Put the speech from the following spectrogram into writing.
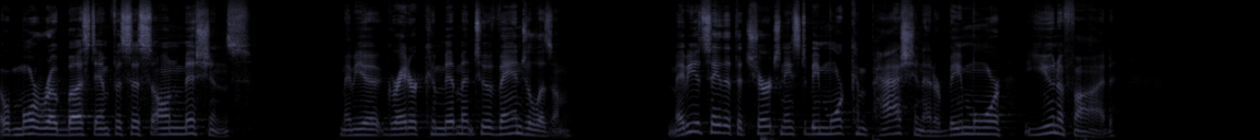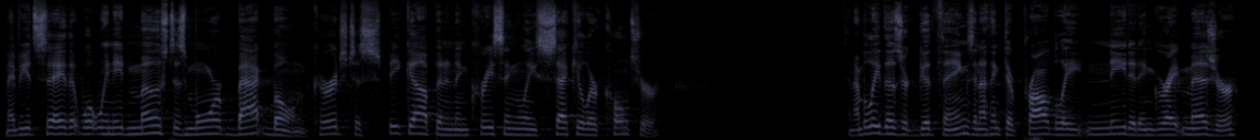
a more robust emphasis on missions, maybe a greater commitment to evangelism, Maybe you'd say that the church needs to be more compassionate or be more unified. Maybe you'd say that what we need most is more backbone, courage to speak up in an increasingly secular culture. And I believe those are good things, and I think they're probably needed in great measure.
